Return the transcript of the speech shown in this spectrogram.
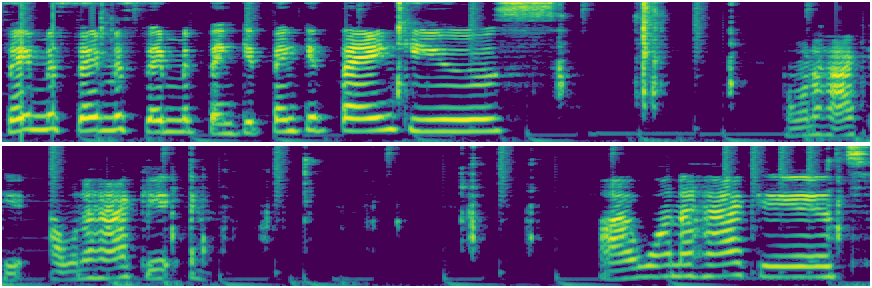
Save me, save me, save me. Thank you, thank you, thank yous. I want to hack it. I want to hack it. I want to hack it.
